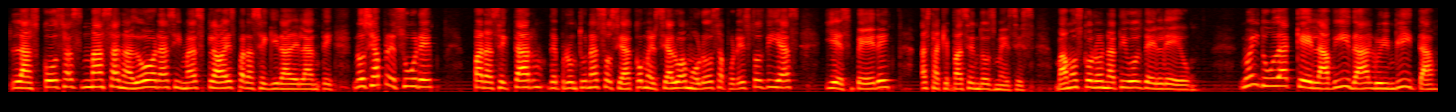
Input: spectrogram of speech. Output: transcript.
las cosas más sanadoras y más claves para seguir adelante. No se apresure para aceptar de pronto una sociedad comercial o amorosa por estos días y espere hasta que pasen dos meses. Vamos con los nativos de Leo. No hay duda que la vida lo invita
